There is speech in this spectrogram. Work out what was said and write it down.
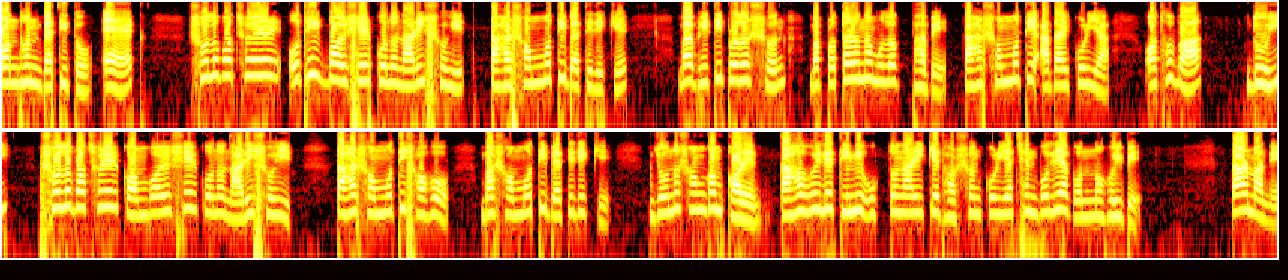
বন্ধন ব্যতীত এক, ষোলো বছরের অধিক বয়সের কোনো নারীর সহিত তাহার সম্মতি ব্যতিরেকে বা ভীতি প্রদর্শন বা প্রতারণামূলকভাবে তাহার সম্মতি আদায় করিয়া অথবা দুই, ষোলো বছরের কম বয়সের কোনো নারী সহিত তাহার সম্মতি সহ বা সম্মতি ব্যতিরেকে যৌন সঙ্গম করেন, তাহা হইলে তিনি উক্ত নারীকে ধর্ষণ করিয়াছেন বলিয়া গণ্য হইবে। তার মানে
